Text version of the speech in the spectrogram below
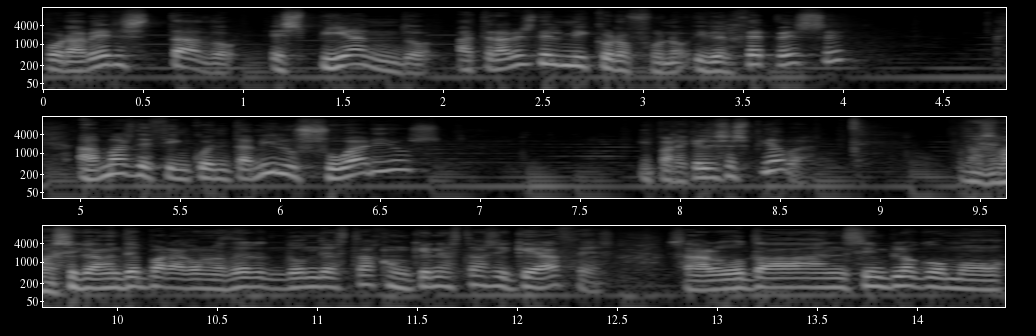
por haber estado espiando a través del micrófono y del GPS a más de 50.000 usuarios. ¿Y para qué les espiaba? Pues básicamente para conocer dónde estás, con quién estás y qué haces. O sea, algo tan simple como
